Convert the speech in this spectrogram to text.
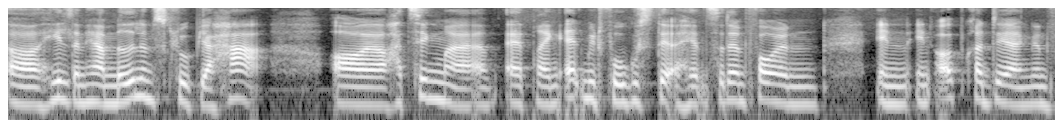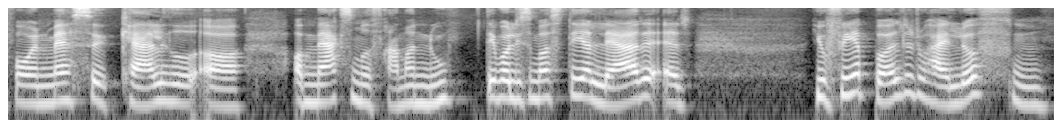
og hele den her medlemsklub, jeg har, og har tænkt mig at bringe alt mit fokus derhen, så den får en, en, en opgradering, den får en masse kærlighed og opmærksomhed fra mig nu. Det var ligesom også det, jeg lærte, at jo flere bolde du har i luften,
